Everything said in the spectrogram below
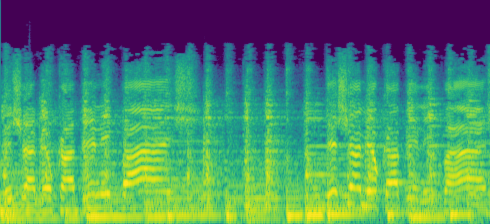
Deixa meu cabelo em paz. Deixa meu cabelo em paz.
